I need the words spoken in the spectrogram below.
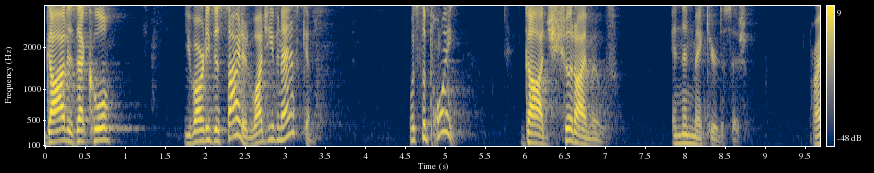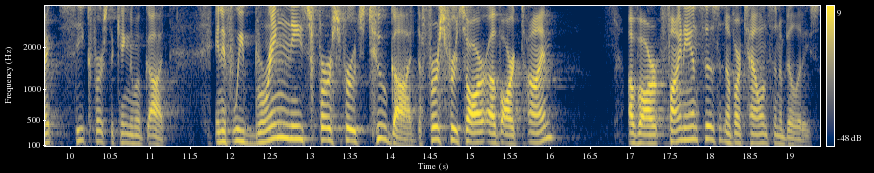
God, is that cool? You've already decided. Why'd you even ask him? What's the point? God, should I move? And then make your decision, right? Seek first the kingdom of God. And if we bring these first fruits to God, the first fruits are of our time, of our finances, and of our talents and abilities.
